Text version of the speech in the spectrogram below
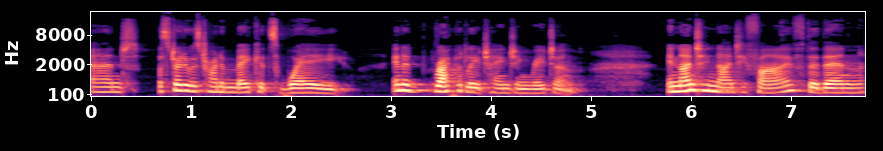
and Australia was trying to make its way in a rapidly changing region. In 1995, the then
